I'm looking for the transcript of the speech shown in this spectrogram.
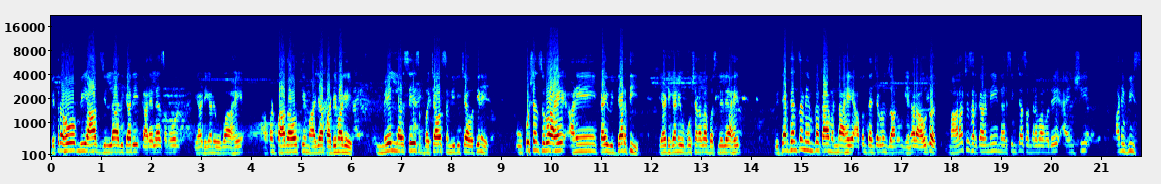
मित्र हो मी आज जिल्हाधिकारी कार्यालयासमोर या ठिकाणी उभा आहे. आपण पाहत आहोत की माझ्या पाठीमागे मेल नर्सेस बचाव समितीच्या वतीने उपोषण सुरू आहे आणि काही विद्यार्थी या ठिकाणी उपोषणाला बसलेले आहेत. विद्यार्थ्यांचं नेमकं काय म्हणणं आहे आपण त्यांच्याकडून जाणून घेणार आहोतच. महाराष्ट्र सरकारने नर्सिंगच्या संदर्भामध्ये ऐंशी आणि वीस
